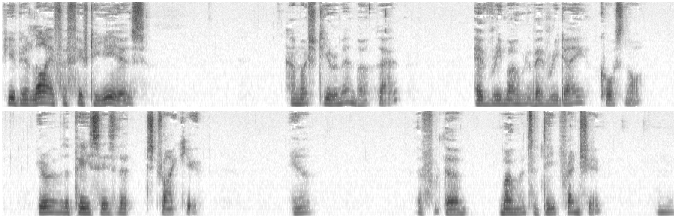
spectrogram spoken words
If you've been alive for 50 years, how much do you remember that? Every moment of every day? Of course not. You remember the pieces that strike you. Yeah? The, the moments of deep friendship, mm.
